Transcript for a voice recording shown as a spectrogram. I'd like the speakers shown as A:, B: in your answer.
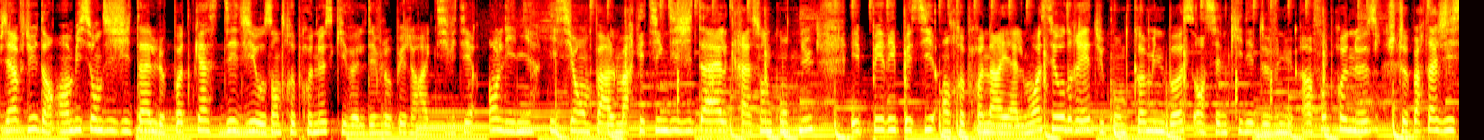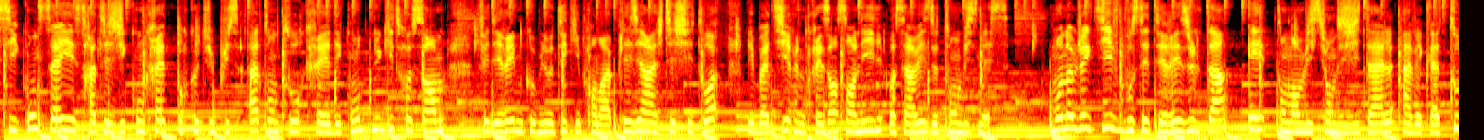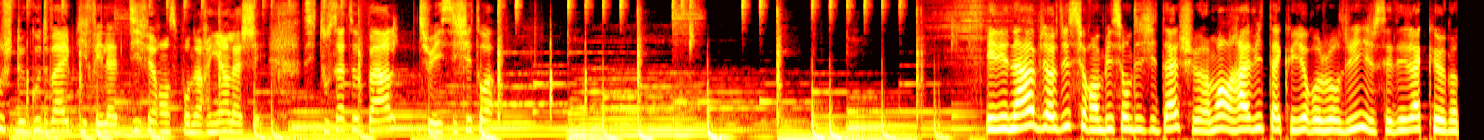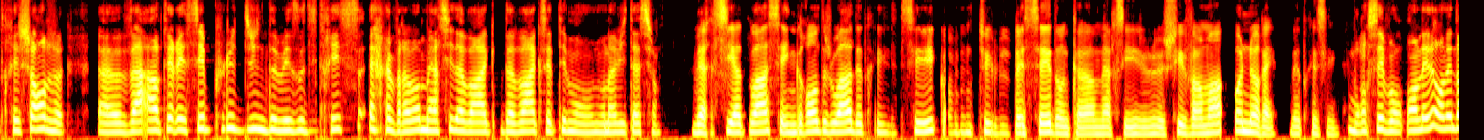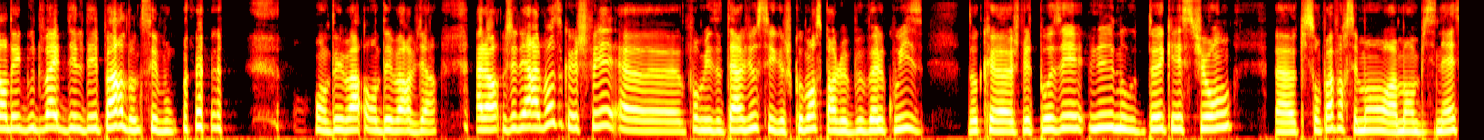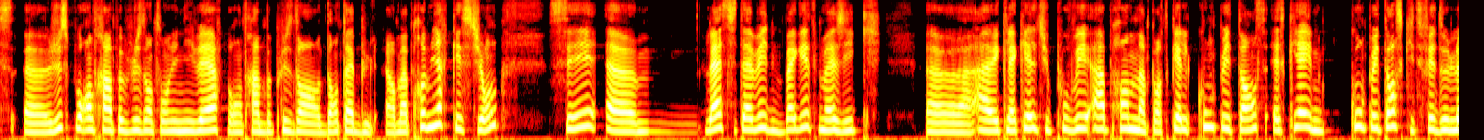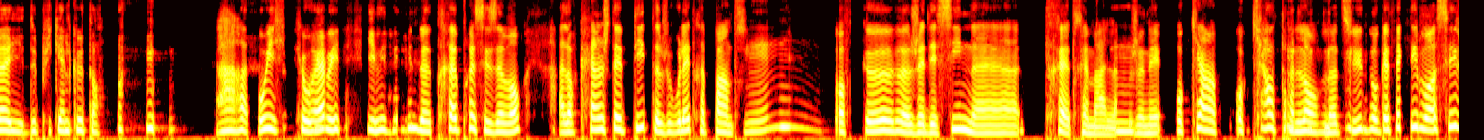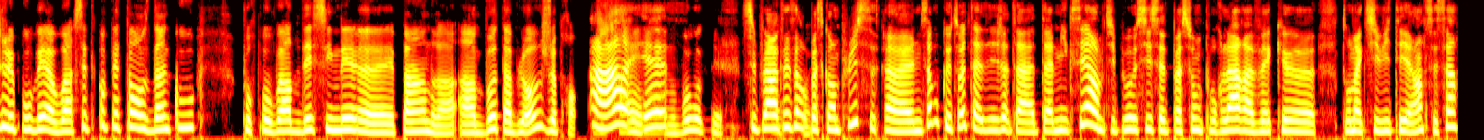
A: Bienvenue dans Ambition Digitale, le podcast dédié aux entrepreneuses qui veulent développer leur activité en ligne. Ici, on parle marketing digital, création de contenu et péripéties entrepreneuriales. Moi, c'est Audrey, du compte Comme une Bosse, ancienne kiné devenue infopreneuse. Je te partage ici conseils et stratégies concrètes pour que tu puisses à ton tour créer des contenus qui te ressemblent, fédérer une communauté qui prendra plaisir à acheter chez toi et bâtir une présence en ligne au service de ton business. Mon objectif, booster tes résultats et ton ambition digitale avec la touche de good vibe qui fait la différence pour ne rien lâcher. Si tout ça te parle, tu es ici chez toi. Elena, bienvenue sur Ambition Digitale. Je suis vraiment ravie de t'accueillir aujourd'hui. Je sais déjà que notre échange euh, va intéresser plus d'une de mes auditrices. vraiment, merci d'avoir accepté mon invitation.
B: Merci à toi. C'est une grande joie d'être ici, comme tu le sais. Donc, euh, merci. Je suis vraiment honorée d'être ici.
A: Bon, c'est bon. On est, on est dans des good vibes dès le départ, donc c'est bon. on, démarre, on démarre bien. Alors, généralement, ce que je fais euh, pour mes interviews, c'est que je commence par le Bubble Quiz. Donc, euh, je vais te poser une ou deux questions qui ne sont pas forcément vraiment business, juste pour rentrer un peu plus dans ton univers, pour rentrer un peu plus dans ta bulle. Alors, ma première question, c'est Là, si tu avais une baguette magique euh, avec laquelle tu pouvais apprendre n'importe quelle compétence, est-ce qu'il y a une compétence qui te fait de l'œil depuis quelque temps?
B: Ah oui, ouais, oui, il très précisément. Alors quand j'étais petite, je voulais être peintre, mmh. sauf que euh, je dessine euh, très très mal. Mmh. Je n'ai aucun aucun talent là-dessus. Donc effectivement, si je pouvais avoir cette compétence d'un coup pour pouvoir dessiner et peindre un beau tableau, je prends.
A: Ah, yes. Super intéressant. Parce qu'en plus, euh, il me semble que toi, tu as déjà as, mixé un petit peu aussi cette passion pour l'art avec euh, ton activité, hein, c'est ça?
